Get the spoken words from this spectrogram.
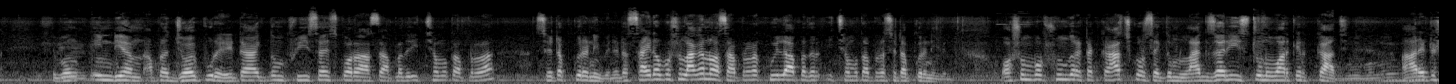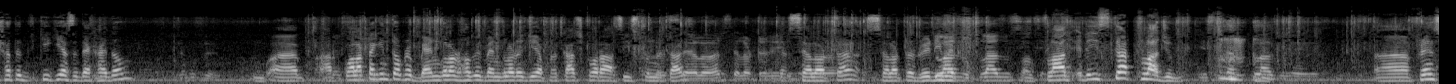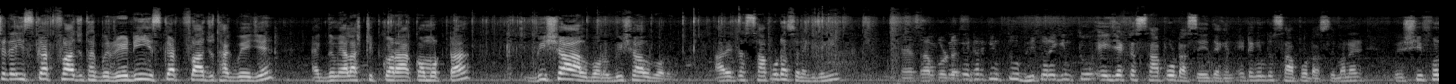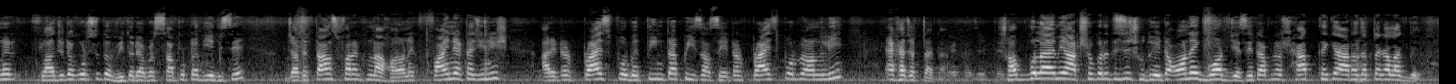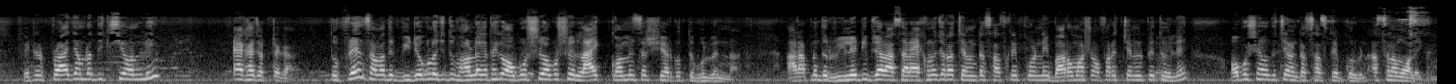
এবং ইন্ডিয়ান আপনার জয়পুরের এটা একদম ফ্রি সাইজ করা আছে। আপনাদের ইচ্ছা মতো আপনারা সেট আপ করে নেবেন। এটা সাইড অবশ্য লাগানো আছে। আপনারা খুইলে আপনাদের ইচ্ছা মতো আপনারা সেট করে নেবেন। অসম্ভব সুন্দর একটা কাজ করছে একদম লাক্সারি স্টোন ওয়ার্কের কাজ। আর এটার সাথে কি কি আছে দেখায় দাও। আর কলারটা কিন্তু আপনার ব্যান্ড হবে ব্যান্ড যে আপনার কাজ করা আছে স্টোনের কাজ। স্যালোয়ারটা স্যালোয়ারটা রেডিমেড প্লাজো প্লাজো এটা স্কার্ট প্লাজো ফ্রেন্ডস এটা স্কার্ট ফ্লাজো থাকবে রেডি স্কার্ট ফ্লাজো থাকবে এই যে একদম এলাস্টিক করা কমরটা। বিশাল বড় বিশাল বড়। আর এটা সাপোর্ট আছে নাকি দেখি? হ্যাঁ এটার কিন্তু ভিতরে কিন্তু এই যে একটা সাপোর্ট আছে এই দেখেন এটা কিন্তু সাপোর্ট আছে। মানে শিফনের ফ্লাজোটা করছে তো ভিতরে আবার সাপোর্টটা দিয়ে দিছে যাতে ট্রান্সপারেন্ট না হয়। অনেক ফাইন একটা জিনিস আর এটার প্রাইস পড়বে তিনটা পিস আছে এটার প্রাইস পড়বে অনলি এক হাজার টাকা। সবগুলো আমি আটশো করে দিচ্ছি শুধু এটা অনেক গর্জেস এটা আপনার সাত থেকে আট হাজার টাকা লাগবে। এটার প্রাইস আমরা দিচ্ছি অনলি এক হাজার টাকা। তো ফ্রেন্ডস আমাদের ভিডিওগুলো যদি ভালো লাগে থাকে অবশ্যই অবশ্যই লাইক কমেন্টস আর শেয়ার করতে ভুলবেন না। আর আপনাদের রিলেটিভ যারা আছে, আর এখনও যারা চ্যানেলটা সাবস্ক্রাইব করেন বারো মাস অফারের চ্যানেল পেতে হলে অবশ্যই আমাদের চ্যানেলটা সাবস্ক্রাইব করবেন। আসসালামু আলাইকুম।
